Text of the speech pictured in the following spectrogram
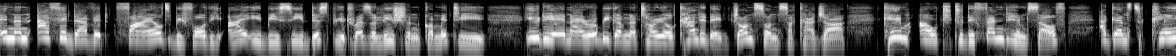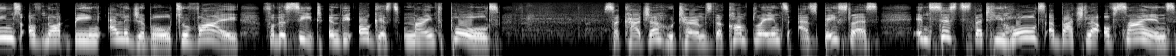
In an affidavit filed before the IEBC Dispute Resolution Committee, UDA Nairobi gubernatorial candidate Johnson Sakaja came out to defend himself against claims of not being eligible to vie for the seat in the August 9th polls. Sakaja, who terms the complaints as baseless, insists that he holds a Bachelor of Science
